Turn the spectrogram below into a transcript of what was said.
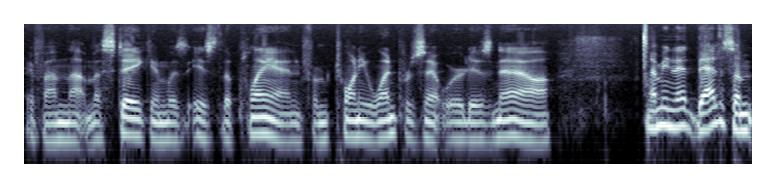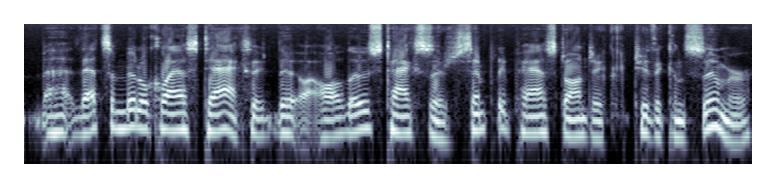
if I'm not mistaken, was is the plan from 21% where it is now. I mean that, that is a uh, that's a middle class tax. The, all those taxes are simply passed on to to the consumer,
